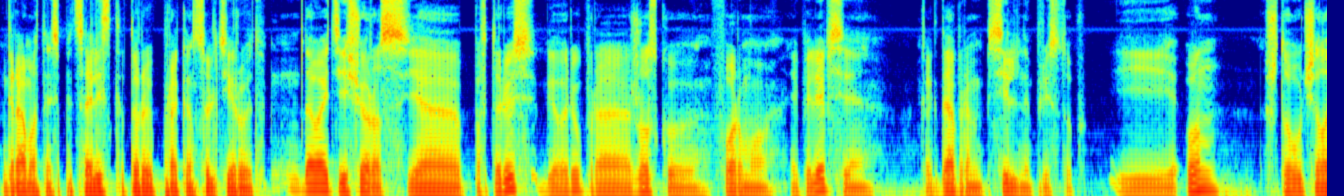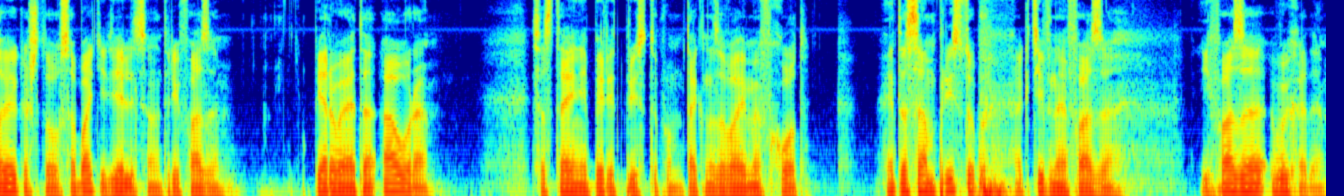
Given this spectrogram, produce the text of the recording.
грамотный специалист, который проконсультирует. Давайте еще раз я повторюсь, говорю про жесткую форму эпилепсии, когда прям сильный приступ. И он, что у человека, что у собаки, делится на три фазы. Первая — это аура, состояние перед приступом, так называемый вход. Это сам приступ, активная фаза, и фаза выхода.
